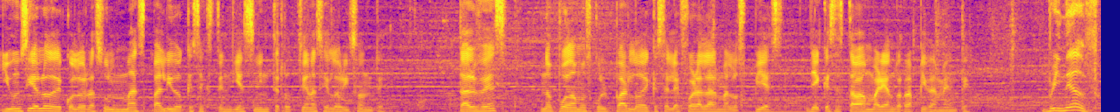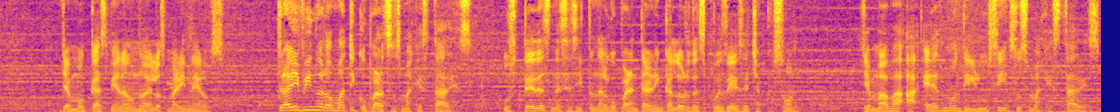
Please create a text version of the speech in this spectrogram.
y un cielo de color azul más pálido que se extendía sin interrupción hacia el horizonte. Tal vez no podamos culparlo de que se le fuera el alma a los pies, ya que se estaba mareando rápidamente. Brynelf, llamó Caspian a uno de los marineros. Trae vino aromático para sus majestades. Ustedes necesitan algo para entrar en calor después de ese chapuzón. Llamaba a Edmund y Lucy sus majestades,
